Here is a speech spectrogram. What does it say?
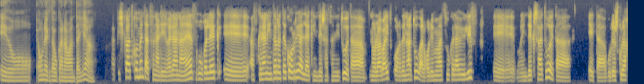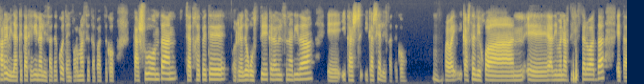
edo honek daukan abantaila? Ba, pixka bat komentatzen ari gerana, ez? Googleek e, azkenean interneteko horri aldeak indesatzen ditu eta nolabait ordenatu algoritmo batzuk erabiliz e, indeksatu eta eta gure eskura jarri bilaketak egin alizateko eta informazio tapatzeko. Kasu hontan, chat GPT horrialde guztiek erabiltzen ari da e, ikas, ikasi alizateko. Mm bai, ikasten di joan e, adimen artifizial bat da, eta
